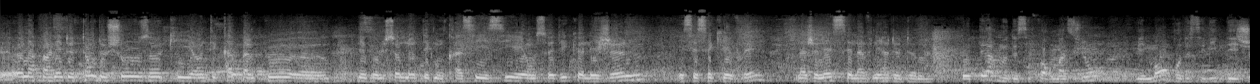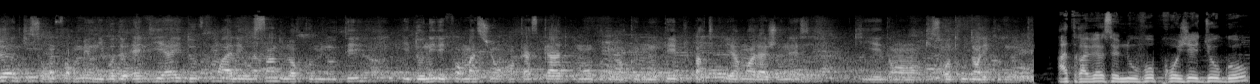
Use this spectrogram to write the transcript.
Euh, on a parlé de tant de choses qui handicapent un peu euh, l'évolution de notre démocratie ici et on se dit que les jeunes, et c'est ce qui est vrai, la jeunesse c'est l'avenir de demain. Au terme de ces formations, les membres de ces ligues des jeunes qui seront formés au niveau de NDI devront aller au sein de leur communauté et donner des formations en cascade aux membres de leur communauté, plus particulièrement à la jeunesse qui, qui se retrouve dans les communautés. À travers ce nouveau projet Diogo,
